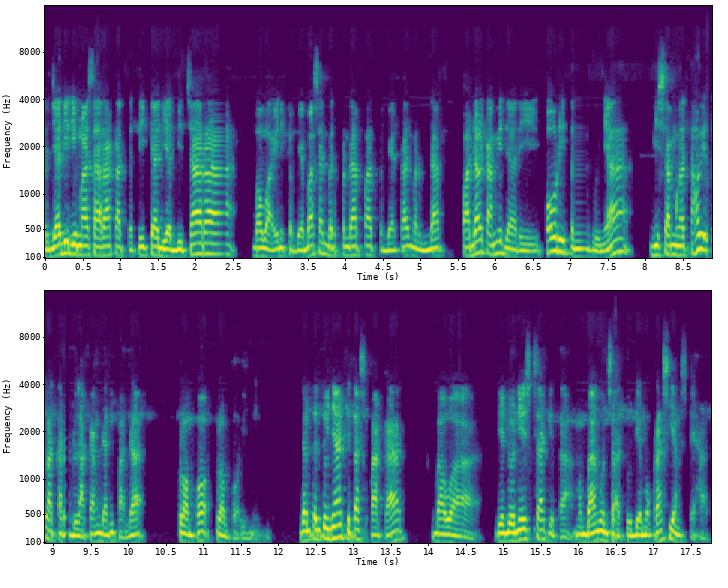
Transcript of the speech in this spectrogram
Terjadi di masyarakat ketika dia bicara bahwa ini kebebasan berpendapat, kebebasan berpendapat. Padahal kami dari Polri tentunya bisa mengetahui latar belakang daripada kelompok-kelompok ini. Dan tentunya kita sepakat bahwa di Indonesia kita membangun satu demokrasi yang sehat.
